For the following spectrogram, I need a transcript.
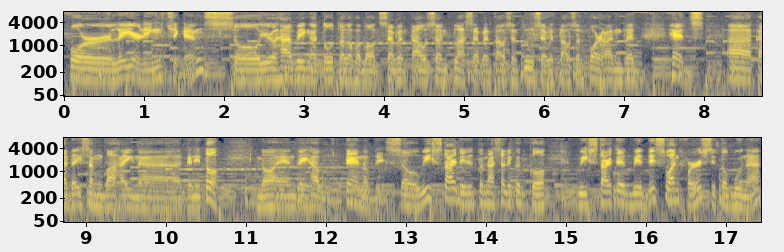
for layering chickens. So you're having a total of about 7,000 plus 7,200, 7,400 heads uh, kada isang bahay na ganito. No? And they have 10 of this. So we started, ito nasa likod ko, we started with this one first, ito muna.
